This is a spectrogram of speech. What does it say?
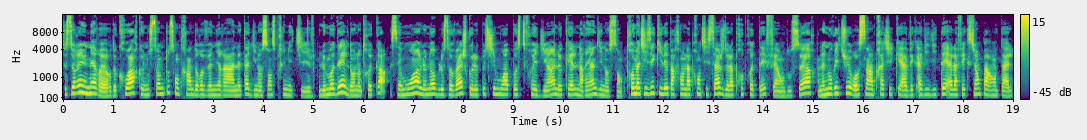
Ce serait une erreur de croire que nous sommes tous en train de revenir à un état d'innocence primitive. Le modèle, dans notre cas, c'est moins le noble sauvage que le petit moi post-freudien, lequel n'a rien d'innocent. Traumatisé qu'il est par son apprentissage de la propreté fait en douceur, la nourriture au sein pratiquée avec avidité et l'affection parentale.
